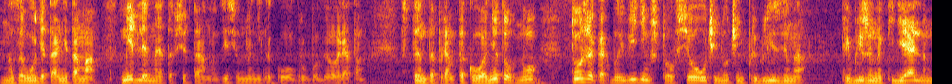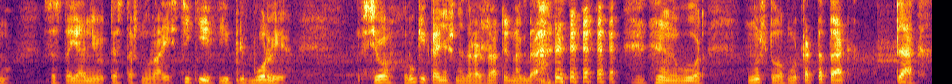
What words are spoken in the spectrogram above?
на заводе-то они там а, медленно это все тянут. Здесь у меня никакого, грубо говоря, там стенда прям такого нету, но тоже как бы видим, что все очень-очень приблизено приближена к идеальному состоянию теста шнура. И стики, и приборы, все. Руки, конечно, дрожат иногда. Вот. Ну что, вот как-то так. Так,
